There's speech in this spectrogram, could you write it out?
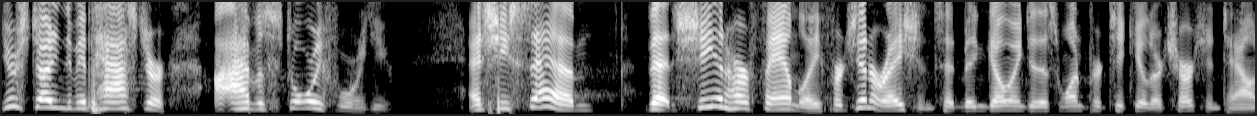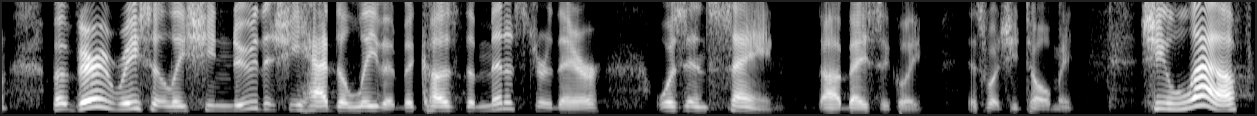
you're studying to be a pastor. I have a story for you. And she said that she and her family, for generations, had been going to this one particular church in town, but very recently she knew that she had to leave it because the minister there was insane, uh, basically, is what she told me. She left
